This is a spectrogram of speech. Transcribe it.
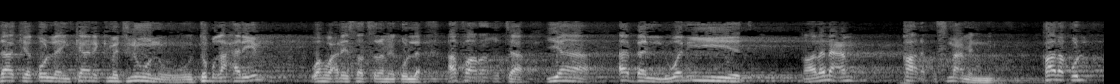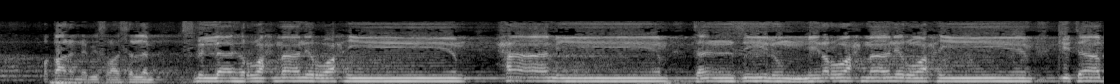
ذاك يقول له إن كانك مجنون وتبغى حريم وهو عليه الصلاة والسلام يقول له أفرغت يا أبا الوليد. قال نعم. قال فاسمع مني. قال قل. فقال النبي صلى الله عليه وسلم بسم الله الرحمن الرحيم. حاميم تنزيل من الرحمن الرحيم. كتاب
